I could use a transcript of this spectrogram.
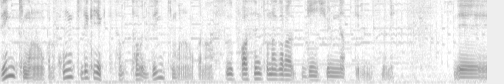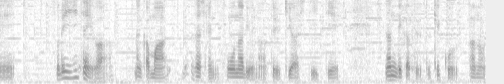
前期もなのかな？今期だけじゃなくて多分前期もなのかな？数パーセントながら減収になってるんですよね。でそれ自体はなんかまあ確かにそうなるよなという気はしていてなんでかというと結構あの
